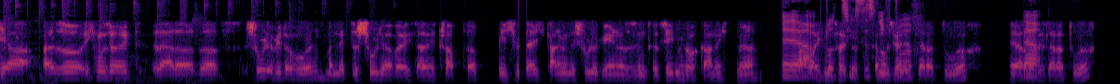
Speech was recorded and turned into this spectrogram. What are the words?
Ja, also ich muss halt leider das Schuljahr wiederholen, mein letztes Schuljahr, weil ich es leider nicht geschafft habe. Ich will eigentlich gar nicht mehr in die Schule gehen, also es interessiert mich auch gar nicht mehr. Ja, Aber ich muss halt, da muss ich halt jetzt leider durch. Ja, das Ja. ist leider durch.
